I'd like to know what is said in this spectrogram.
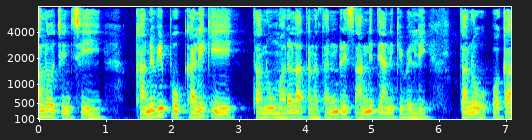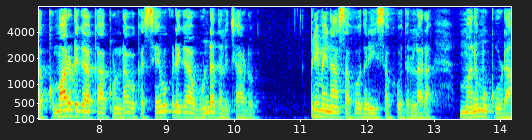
ఆలోచించి కనువిప్పు కలిగి తను మరలా తన తండ్రి సాన్నిధ్యానికి వెళ్ళి తను ఒక కుమారుడిగా కాకుండా ఒక సేవకుడిగా ఉండదలిచాడు. ప్రియమైన సహోదరి సహోదరులారా మనము కూడా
